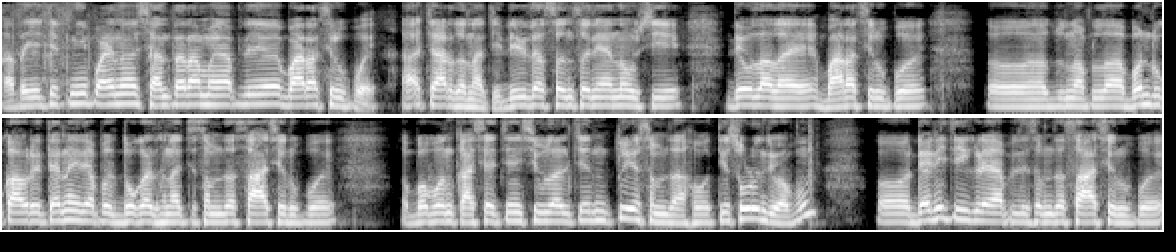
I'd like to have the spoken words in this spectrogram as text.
आता याच्यात मी पाहिलं शांताराम आहे आपले बाराशे रुपये हा चार जणाचे. देवीदास सनसने आहे नऊशे देवलाल आहे बाराशे रुपये. अजून आपला बंडू कावरे त्याने आपण दोघा जणाचे समजा सहाशे रुपये. बबन काशाचे शिवलालचे तू ये समजा हो ते सोडून देऊ आपण. डॅनीचे इकडे आपले समजा सहाशे रुपये.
